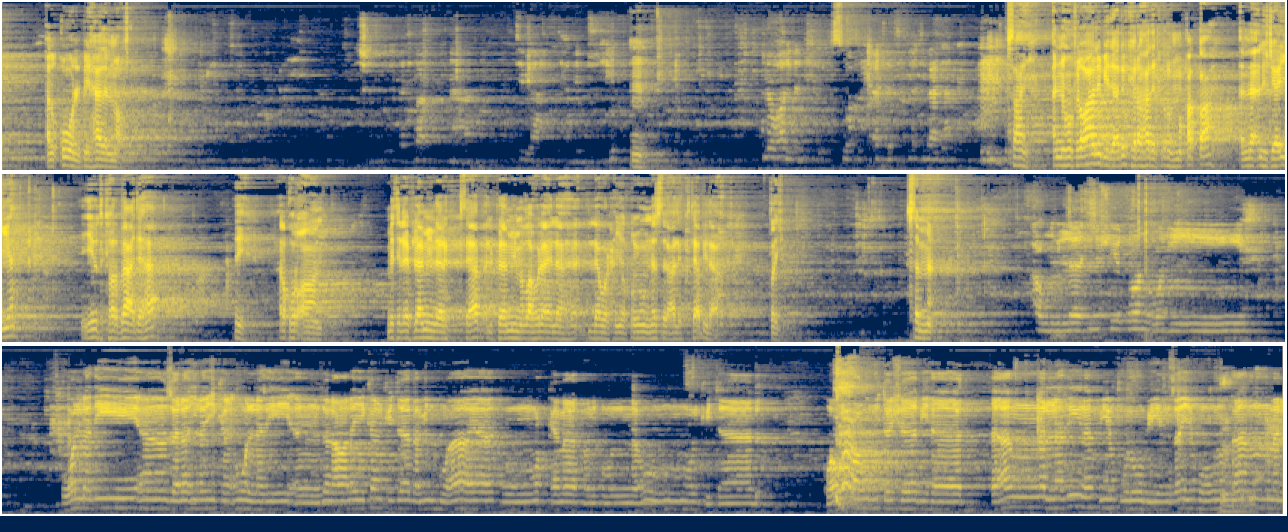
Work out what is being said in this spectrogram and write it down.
القول بهذا المغزى؟ صحيح. أنه في الغالب إذا ذكر هذه الحروف المقطعة الهجائية يذكر بعدها إيه القرآن. مثل ألف لام ذلك الكتاب. ألف لام الله لا إله إلا هو الحي القيوم نزل على الكتاب إلى آخره. طيب. سمع. أعوذ بالله من الشيطان الرجيم. هو الذي أنزل إليك هو الذي أنزل عليك الكتاب منه آيات محكمات هن أم الكتاب. وأخر متشابهات فأما الذين في قلوبهم زيغ فأما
